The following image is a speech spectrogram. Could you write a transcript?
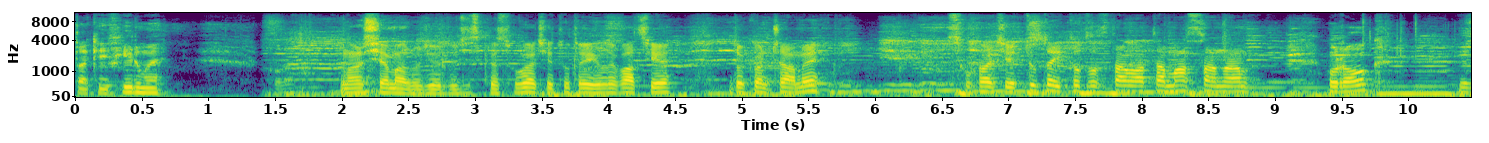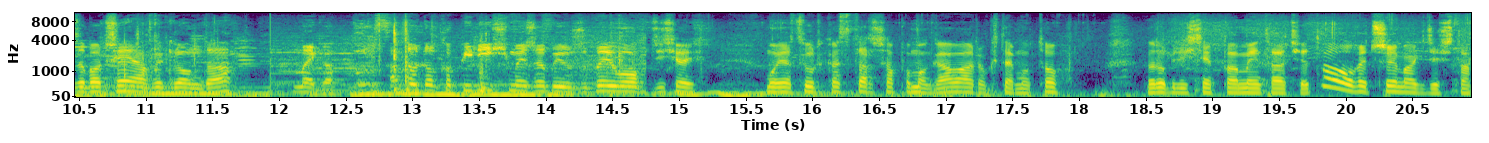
takiej firmy. No siema ludzie, ludziska, słuchajcie, tutaj elewację dokończamy. Słuchajcie, tutaj to została ta masa nam rok. Do zobaczenia wygląda mega. A to dokopiliśmy, żeby już było. Dzisiaj moja córka starsza pomagała, rok temu to robiliście, pamiętacie, to wytrzyma gdzieś tam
